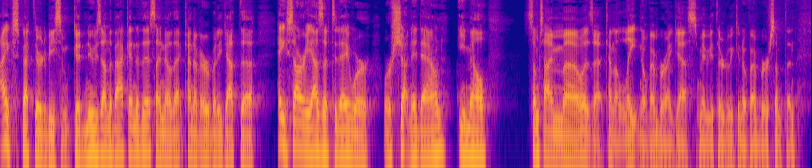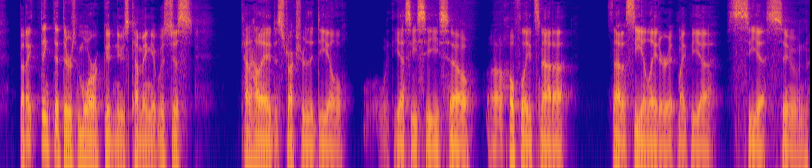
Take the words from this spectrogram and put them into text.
I expect there to be some good news on the back end of this. I know that kind of everybody got the, hey, sorry, as of today, we're we're shutting it down. Email sometime, uh, what is that? Kind of late November, I guess, maybe third week of November or something but I think that there's more good news coming. It was just kind of how they had to structure the deal with the SEC. So uh, hopefully it's not a it's not a see you later. It might be a see you soon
